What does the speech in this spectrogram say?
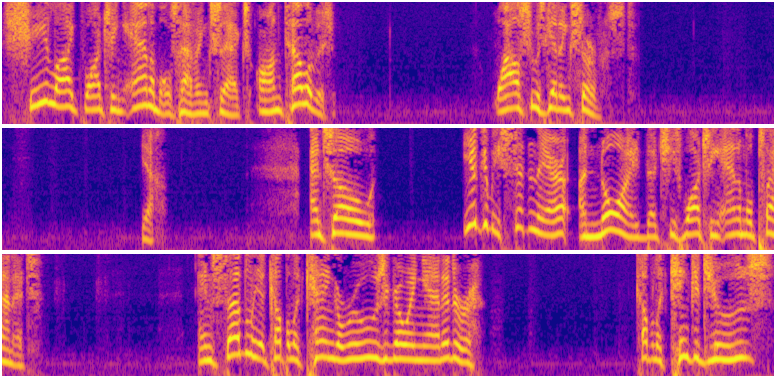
She liked watching animals having sex on television while she was getting serviced. Yeah. And so you could be sitting there annoyed that she's watching Animal Planet and suddenly a couple of kangaroos are going at it or a couple of kinkajous.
